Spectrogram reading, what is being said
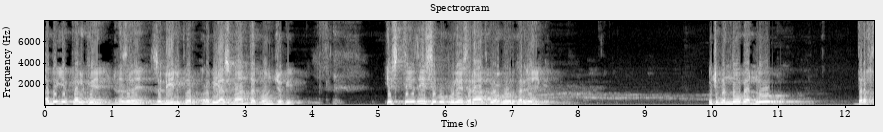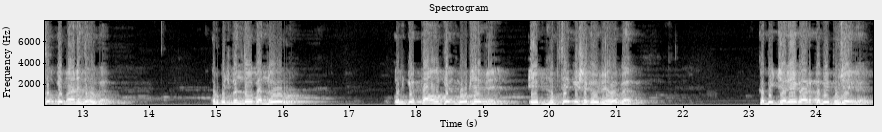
ابھی یہ پلکیں نظریں زمین پر اور ابھی آسمان تک پہنچ چکی۔ اس تیزی سے وہ پولیس رات کو عبور کر جائیں گے۔ کچھ بندوں کا نور درختوں کی مانند ہوگا اور کچھ بندوں کا نور ان کے پاؤں کے انگوٹھے میں ایک نقطے کی شکل میں ہوگا۔ کبھی جلے گا اور کبھی بجھے گا۔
